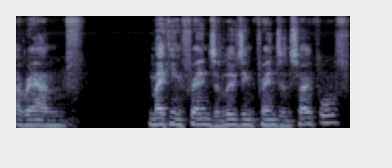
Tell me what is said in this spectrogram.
around making friends and losing friends and so forth.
